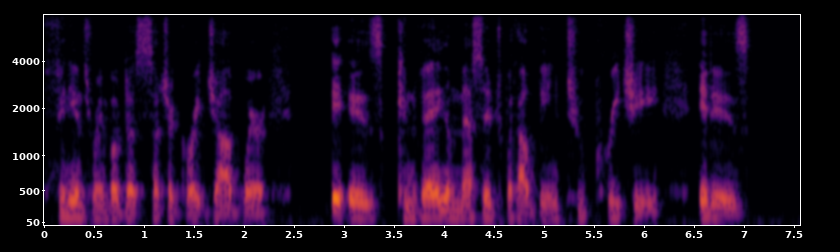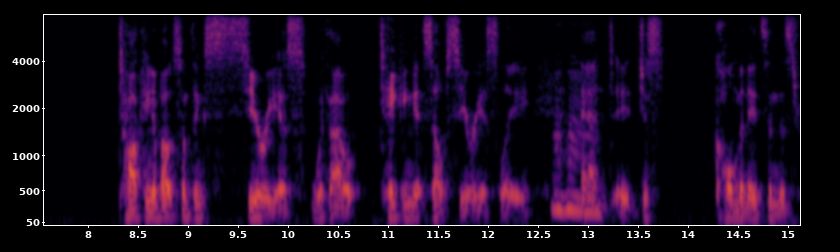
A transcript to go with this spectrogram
Finian's Rainbow does such a great job where it is conveying a message without being too preachy. It is talking about something serious without taking itself seriously, Mhm. and it just culminates in this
